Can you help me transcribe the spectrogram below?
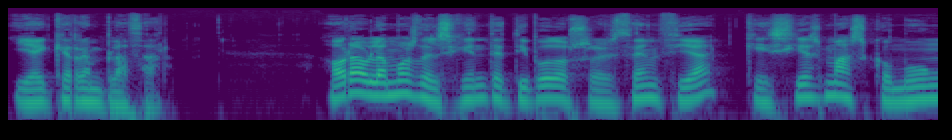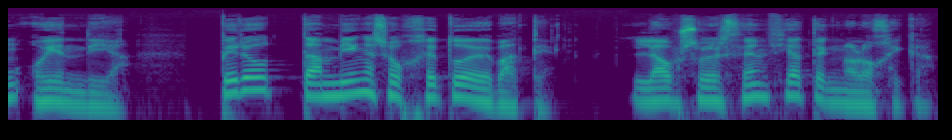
y hay que reemplazar. Ahora hablamos del siguiente tipo de obsolescencia que sí es más común hoy en día, pero también es objeto de debate, la obsolescencia tecnológica.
